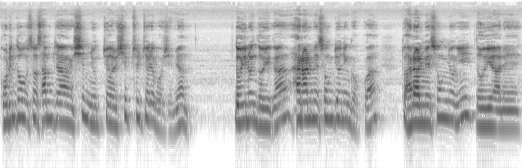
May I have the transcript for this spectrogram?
고린도후서 3장 16절 17절에 보시면 너희는 너희가 하나님의 성전인 것과 또 하나님의 성령이 너희 안에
